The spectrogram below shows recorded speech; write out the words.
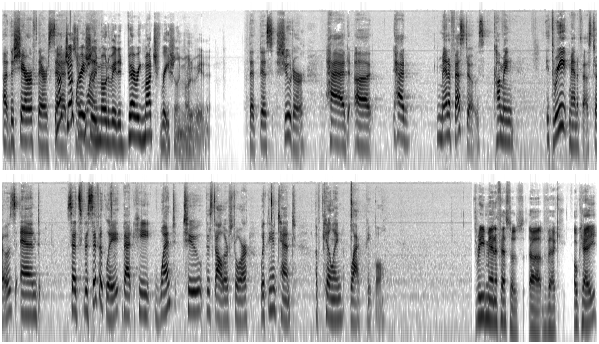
Uh, the sheriff there said Not just racially blank, motivated, very much racially motivated. that this shooter had uh, had manifestos coming, three manifestos, and said specifically that he went to this dollar store with the intent of killing black people. Three manifestos, uh, Vivek. Okay?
